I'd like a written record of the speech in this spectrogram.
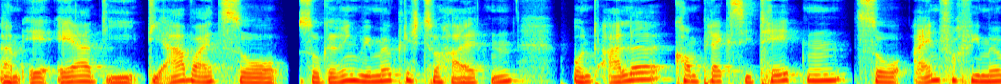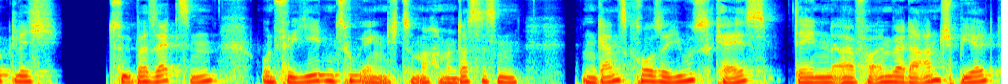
ähm, eher die, die Arbeit so, so gering wie möglich zu halten und alle Komplexitäten so einfach wie möglich zu übersetzen und für jeden zugänglich zu machen. Und das ist ein, ein ganz großer Use Case, den äh, VMware da anspielt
